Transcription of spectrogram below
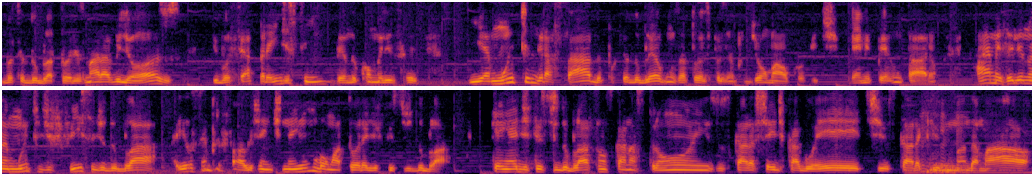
você dubla atores maravilhosos e você aprende sim, vendo como eles. E é muito engraçado, porque eu dublei alguns atores, por exemplo, John Malkovich, e aí me perguntaram: ah, mas ele não é muito difícil de dublar? Aí eu sempre falo: gente, nenhum bom ator é difícil de dublar. Quem é difícil de dublar são os canastrões, os caras cheios de caguete, os caras que me mandam mal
